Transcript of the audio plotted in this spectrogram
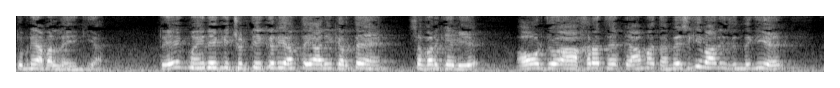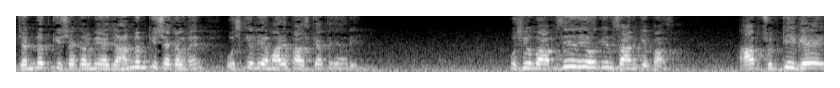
تم نے عمل نہیں کیا۔ تو ایک مہینے کی چھٹی کے لیے ہم تیاری کرتے ہیں سفر کے لیے، اور جو آخرت ہے، قیامت ہمیشہ والی زندگی ہے، جنت کی شکل میں یا جہنم کی شکل میں، اس کے لیے ہمارے پاس کیا تیاری؟ اس میں واپسی نہیں ہوگی انسان کے پاس۔ آپ چھٹی گئے،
